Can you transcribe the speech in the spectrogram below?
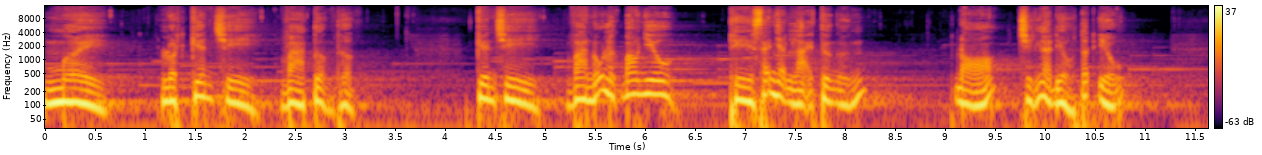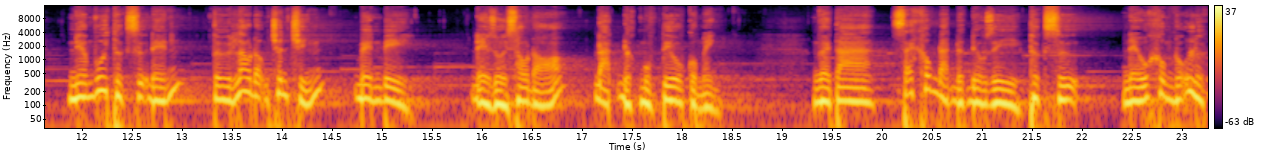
10. Luật kiên trì và tưởng thưởng Kiên trì và nỗ lực bao nhiêu thì sẽ nhận lại tương ứng. Đó chính là điều tất yếu. Niềm vui thực sự đến từ lao động chân chính, bền bỉ để rồi sau đó đạt được mục tiêu của mình người ta sẽ không đạt được điều gì thực sự nếu không nỗ lực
